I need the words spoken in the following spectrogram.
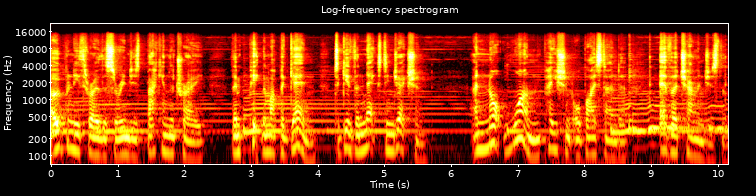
openly throw the syringes back in the tray, then pick them up again to give the next injection, and not one patient or bystander ever challenges them.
